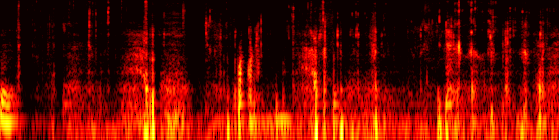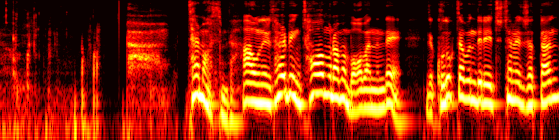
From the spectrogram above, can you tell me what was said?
음. 잘 먹었습니다. 아 오늘 설빙 처음으로 한번 먹어봤는데 이제 구독자분들이 추천해주셨던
